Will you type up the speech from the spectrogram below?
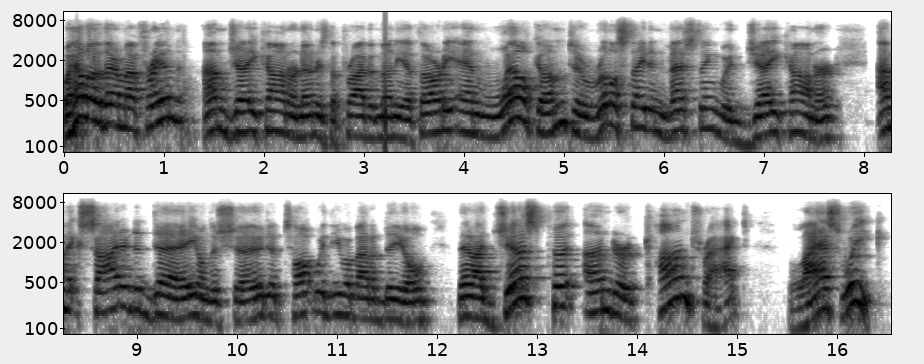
Well, hello there, my friend. I'm Jay Conner, known as the Private Money Authority, and welcome to Real Estate Investing with Jay Conner. I'm excited today on the show to talk with you about a deal that I just put under contract last week.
